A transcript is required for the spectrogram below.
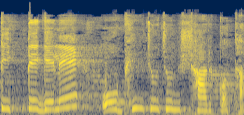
টিকতে গেলে অভিযোজন সার কথা।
